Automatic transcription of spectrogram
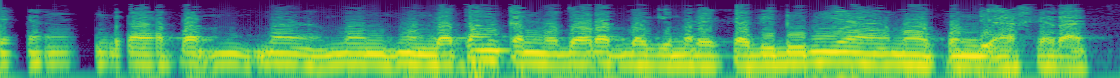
yang dapat mendatangkan mudarat bagi mereka di dunia maupun di akhirat.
